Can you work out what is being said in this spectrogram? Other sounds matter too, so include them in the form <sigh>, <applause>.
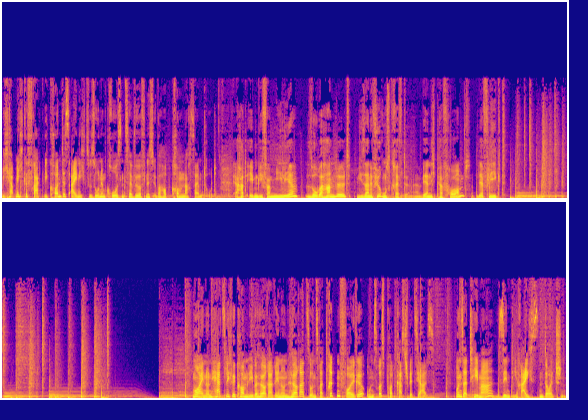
Ich habe mich gefragt, wie konnte es eigentlich zu so einem großen Zerwürfnis überhaupt kommen nach seinem Tod? Er hat eben die Familie so behandelt wie seine Führungskräfte. Wer nicht performt, der fliegt. Moin und herzlich willkommen, liebe Hörerinnen und Hörer, zu unserer dritten Folge unseres Podcast-Spezials. Unser Thema sind die reichsten Deutschen.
